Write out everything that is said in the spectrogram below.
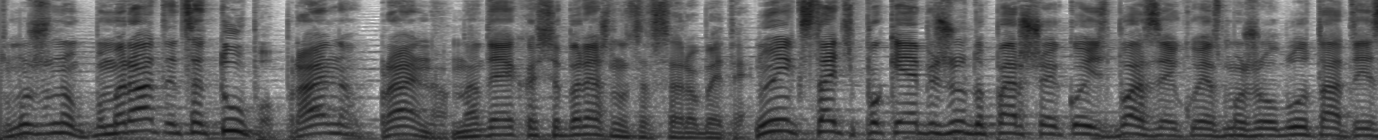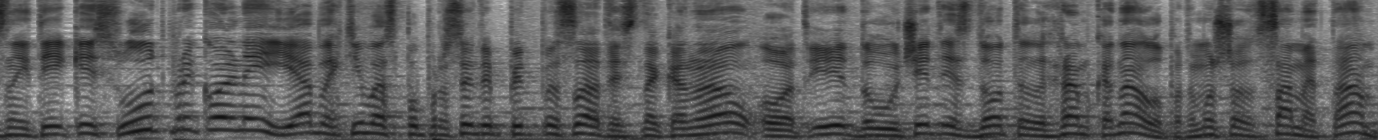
Тому що, ну, помирати це тупо, правильно? Правильно. Надо якось обережно це все робити. Ну і кстати, поки я біжу до першої якоїсь бази, яку я зможу облутати і знайти якийсь лут прикольний, я би хотів вас попросити підписатись на канал, от, і долучитись до телеграм-каналу, тому що саме там,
